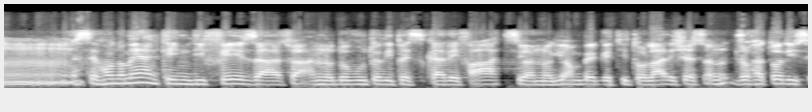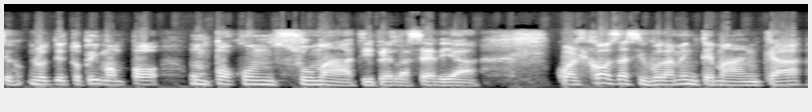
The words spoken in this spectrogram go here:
Mm, secondo me anche in difesa cioè, hanno dovuto ripescare Fazio, hanno Gionberg titolari, cioè sono giocatori, l'ho detto prima, un po', un po', consumati per la Serie A. Qualcosa sicuramente manca,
